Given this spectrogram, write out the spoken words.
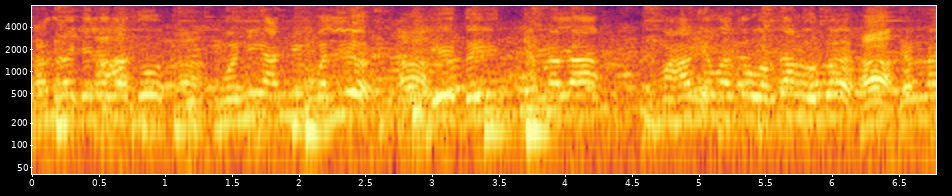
साजरा केला जातो. मणी आणि मल्य हे दैत त्यांना महादेवाचं वरदान. होतं. त्यांना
